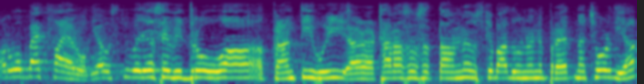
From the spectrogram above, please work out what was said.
और वो बैकफायर हो गया। उसकी वजह से विद्रोह हुआ, क्रांति हुई अठारह सौ सत्तावन में उसके बाद उन्होंने प्रयत्न छोड़ दिया।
